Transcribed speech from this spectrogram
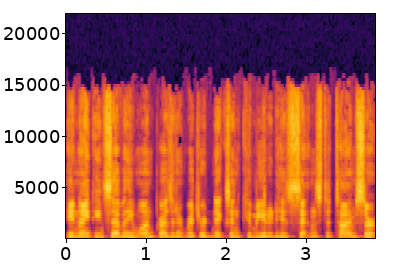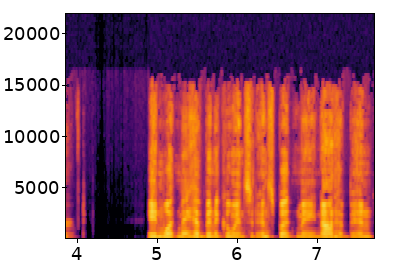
In 1971, President Richard Nixon commuted his sentence to time served. In what may have been a coincidence, but may not have been,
